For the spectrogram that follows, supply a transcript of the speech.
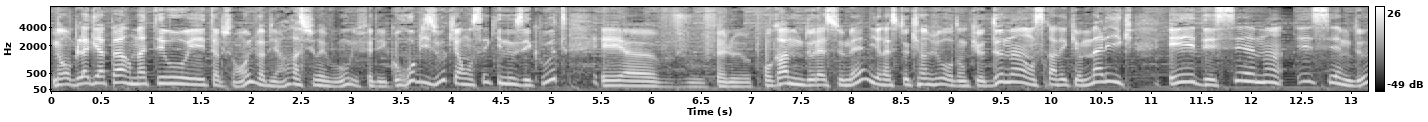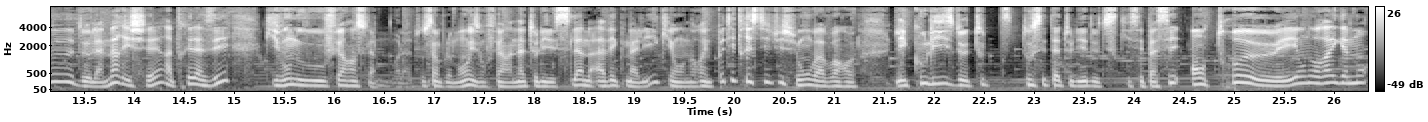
Non, blague à part, Mathéo est absent. Il va bien, rassurez-vous. On lui fait des gros bisous car on sait qu'il nous écoute. Et euh, je vous fais le programme de la semaine. Il reste 15 jours. Donc euh, demain, on sera avec Malik et des CM1 et CM2 de la maraîchère à Trélazé qui vont nous faire un slam. Voilà, tout simplement. Ils ont fait un atelier slam avec Malik et on aura une petite restitution. On va voir euh, les coulisses de tout, tout cet atelier, de ce qui s'est passé entre eux. Et on aura également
